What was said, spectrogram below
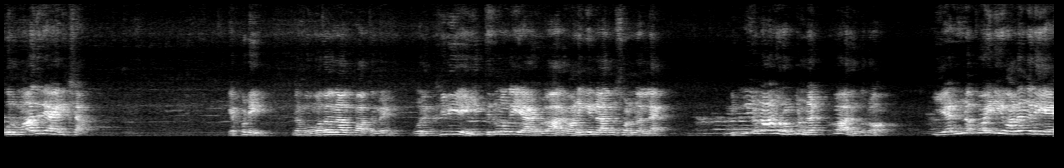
ஒரு மாதிரி ஆயிடுச்சா? எப்படி? நம்ம முதல் நாள் பார்த்தோமே ஒரு கிளியை திருமங்கை ஆழ்வார் வணங்கினார்னு சொன்னல நீயும் நானும் ரொம்ப நட்பா இருக்கிறோம். என்ன போய் நீ வணங்குறியே?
